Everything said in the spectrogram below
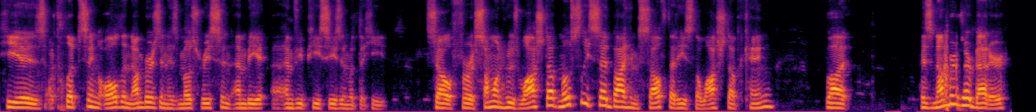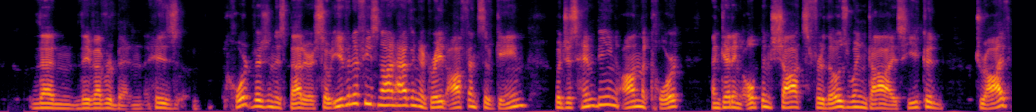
He is eclipsing all the numbers in his most recent NBA uh, MVP season with the Heat. So for someone who's washed up, mostly said by himself that he's the washed up king, but his numbers are better than they've ever been. His court vision is better. So even if he's not having a great offensive game, but just him being on the court and getting open shots for those wing guys, he could drive.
